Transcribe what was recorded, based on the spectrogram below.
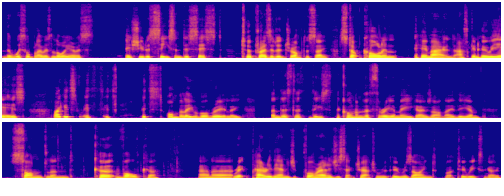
the whistleblower's lawyer has issued a cease and desist to President Trump to say stop calling him out and asking who he is. Like it's it's it's it's unbelievable, really. And there's the these they call them the three amigos, aren't they? The um, Sondland, Kurt Volker, and uh, Rick Perry, the energy, former energy secretary who resigned like two weeks ago.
